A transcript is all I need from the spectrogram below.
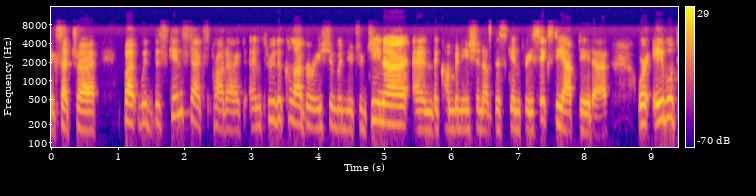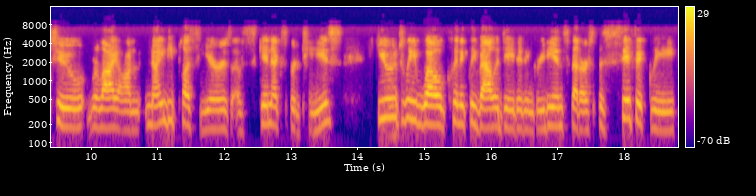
etc. But with the Skin Stacks product and through the collaboration with Neutrogena and the combination of the Skin 360 app data, we're able to rely on 90 plus years of skin expertise, hugely well clinically validated ingredients that are specifically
